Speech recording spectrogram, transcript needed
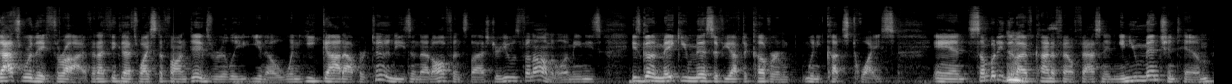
That's where they thrive, and I think that's why Stefon Diggs really, you know, when he got opportunities in that offense last year, he was phenomenal. I mean, he's he's going to make you miss if you have to cover him when he cuts twice. And somebody that mm. I've kind of found fascinating, and you mentioned him,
